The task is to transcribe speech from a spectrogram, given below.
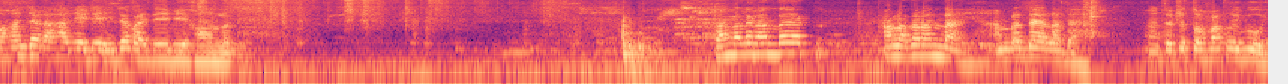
অহন যে এটা এটা বাই দিয়ে বিয়ে খাওয়ান লাগবে। টাঙ্গালে রান্দায় এক আলাদা রান্দায় আমরা দেয় আলাদা। তো একটু তফাত হইবই।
